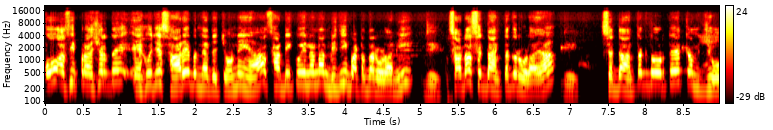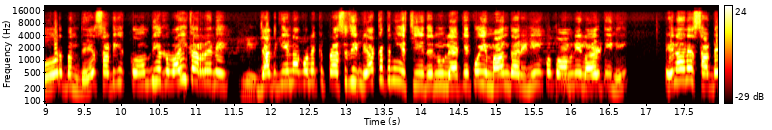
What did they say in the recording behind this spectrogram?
ਉਹ ਅਸੀਂ ਪ੍ਰੈਸ਼ਰ ਤੇ ਇਹੋ ਜਿਹੇ ਸਾਰੇ ਬੰਦਿਆਂ ਤੇ ਚਾਹੁੰਦੇ ਆ। ਸਾਡੀ ਕੋਈ ਇਹਨਾਂ ਨਾਲ ਨਿੱਜੀ ਬੱਟ ਦਾ ਰੋਲਾ ਨਹੀਂ। ਜੀ। ਸਾਡਾ ਸਿਧਾਂਤਕ ਰੋਲਾ ਆ। ਜੀ। ਸਿਧਾਂਤਕ ਤੌਰ ਤੇ ਕਮਜ਼ੋਰ ਬੰਦੇ ਸਾਡੀ ਕੌਮ ਦੀ ਅਗਵਾਈ ਕਰ ਰਹੇ ਨੇ। ਜੀ। ਜਦ ਕਿ ਇਹਨਾਂ ਕੋਲ ਇੱਕ ਪੈਸੇ ਦੀ ਲਿਆਕਤ ਨਹੀਂ ਇਸ ਚੀਜ਼ ਨੂੰ ਲੈ ਕੇ ਕੋਈ ਇਮਾਨਦਾਰੀ ਨਹੀਂ ਕੋਈ ਕੌਮ ਦੀ ਲਾਇਲਟੀ ਨਹੀਂ। ਇਹਨਾਂ ਨੇ ਸਾਡੇ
